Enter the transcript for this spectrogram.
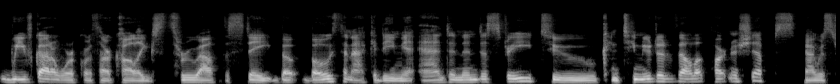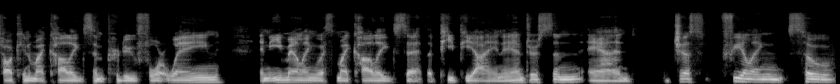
we've got to work with our colleagues throughout the state, but both in academia and in industry to continue to develop partnerships. I was talking to my colleagues in Purdue Fort Wayne and emailing with my colleagues at the PPI in Anderson and just feeling so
